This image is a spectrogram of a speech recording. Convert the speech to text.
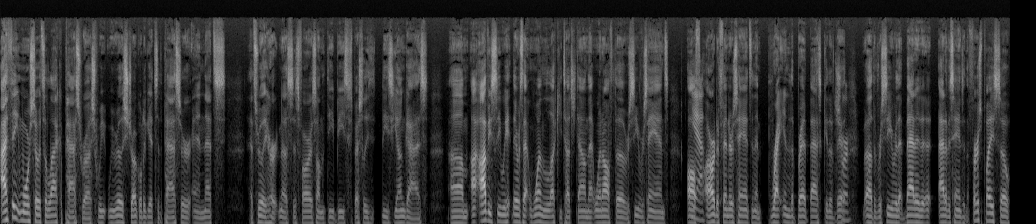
I think more so it's a lack of pass rush. We we really struggle to get to the passer, and that's that's really hurting us as far as on the DBs, especially these young guys. Um, obviously, we there was that one lucky touchdown that went off the receiver's hands, off yeah. our defender's hands, and then right into the bread basket of the sure. uh, the receiver that batted it out of his hands in the first place. So,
